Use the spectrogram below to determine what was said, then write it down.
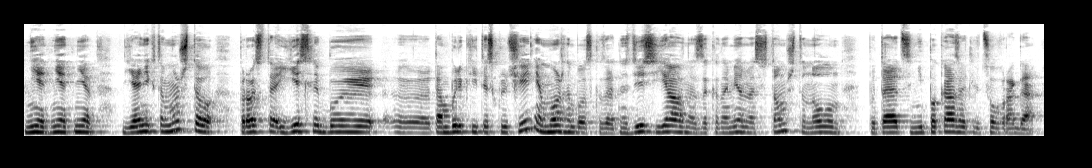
Нет, нет, нет. Я не к тому, что просто если бы э, там были какие-то исключения, можно было сказать. Но здесь явная закономерность в том, что Нолан пытается не показывать лицо врага.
